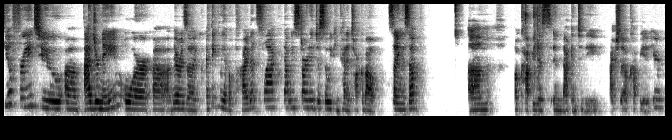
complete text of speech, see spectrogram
feel free to um, add your name or uh, there is a, I think we have a private Slack that we started just so we can kind of talk about setting this up. Um, I'll copy this in back into the, actually, I'll copy it here.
